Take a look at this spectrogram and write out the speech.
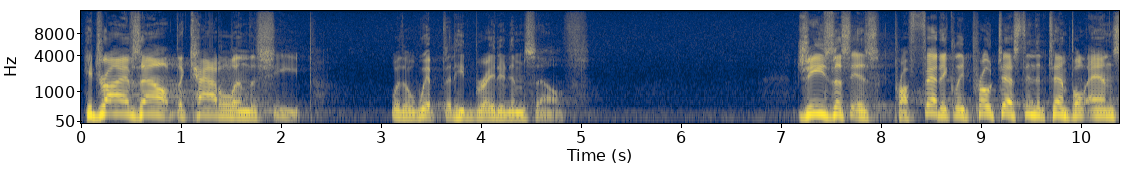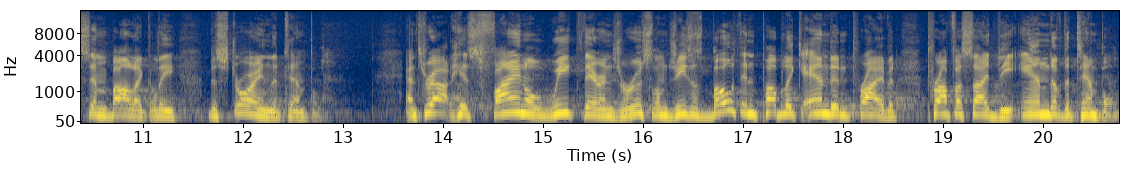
He drives out the cattle and the sheep with a whip that he'd braided himself. Jesus is prophetically protesting the temple and symbolically destroying the temple. And throughout his final week there in Jerusalem, Jesus, both in public and in private, prophesied the end of the temple.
